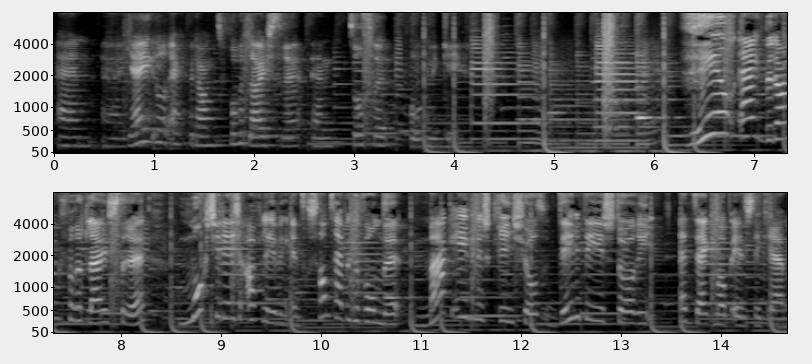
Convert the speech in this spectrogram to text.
En uh, jij heel erg bedankt voor het luisteren en tot de volgende keer. Heel erg bedankt voor het luisteren. Mocht je deze aflevering interessant hebben gevonden, maak even een screenshot, deel het in je story en tag me op Instagram.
